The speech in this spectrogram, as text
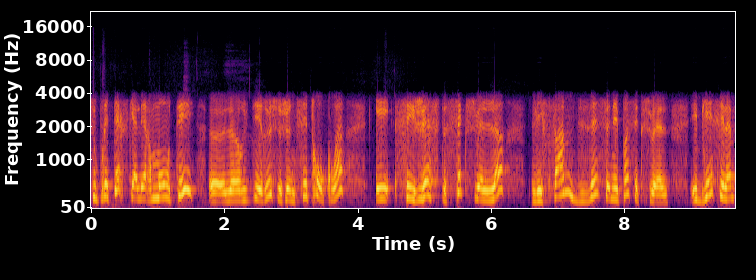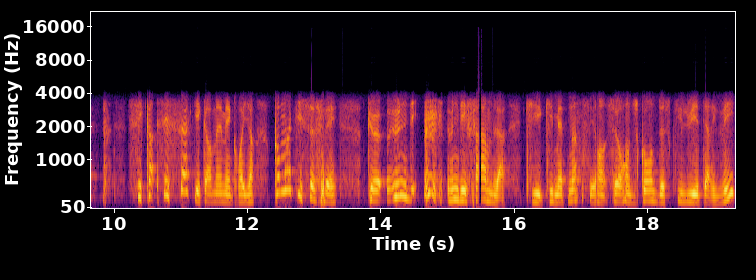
sous prétexte qu'ils allaient remonter euh, leur utérus, je ne sais trop quoi. Et ces gestes sexuels-là, les femmes disaient ce n'est pas sexuel. Eh bien, c'est la c'est ça qui est quand même incroyant. Comment il se fait qu'une des, une des femmes là, qui, maintenant s'est rendu compte de ce qui lui est arrivé,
